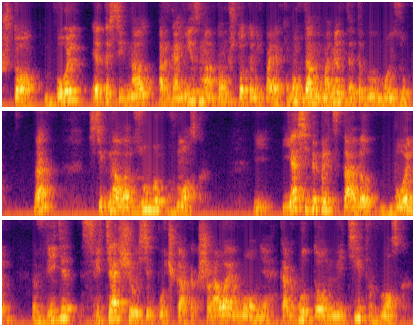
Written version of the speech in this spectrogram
что боль – это сигнал организма о том, что что-то не в порядке. Ну, в данный момент это был мой зуб. Да? Сигнал от зуба в мозг. И я себе представил боль в виде светящегося пучка, как шаровая молния, как будто он летит в мозг.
